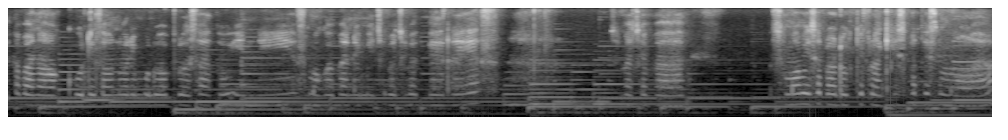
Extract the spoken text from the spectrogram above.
Harapan aku di tahun 2021 ini semoga pandemi cepat-cepat beres. Cepat-cepat semua bisa produktif lagi seperti semula.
